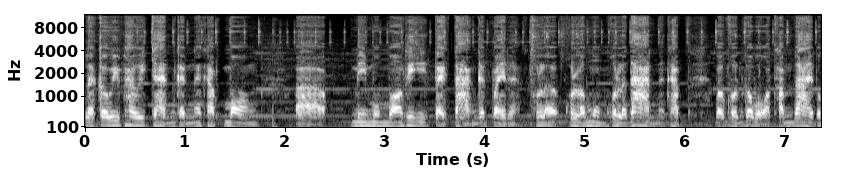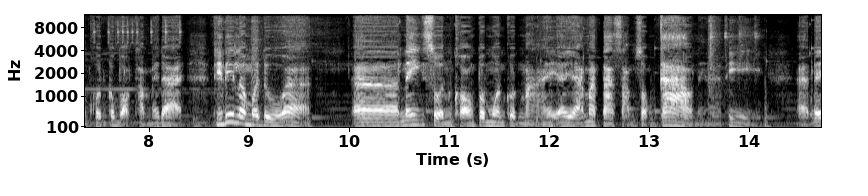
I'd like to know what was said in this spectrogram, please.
แล้วก็วิพากษ์วิจารณ์กันนะครับ มองอมีมุมมองที่แตกต่างกันไปนะคนละคนละมุมคนละด้านนะครับ บางคนก็บอกว่าทำได้ บางคนก็บอกทำไม่ได้ ทีนี้เรามาดูว่าในส่วนของประมวลกฎหมายอาญามาตรา329เนี่ยนะที่ ได้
